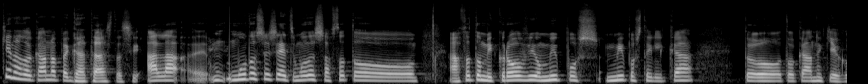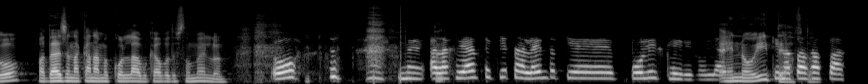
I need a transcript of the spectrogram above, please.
και να το κάνω από εγκατάσταση. Αλλά ε, μου έδωσες έτσι, μου έδωσες αυτό το, αυτό το μικρόβιο, μήπως, μήπως τελικά το, το κάνω κι εγώ. Φαντάζεσαι να κάναμε collab κάποτε στο μέλλον. Oh. ναι, αλλά χρειάζεται και ταλέντο και πολύ σκληρή δουλειά. Εννοείται και αυτό. να το αγαπάς.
